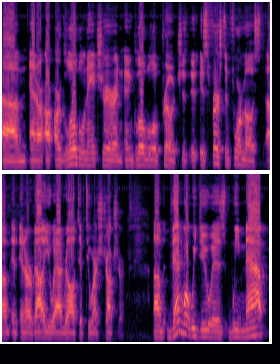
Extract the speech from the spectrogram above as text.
Um, and our, our, our, global nature and, and global approach is, is, first and foremost um, in, in, our value add relative to our structure. Um, then what we do is we map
